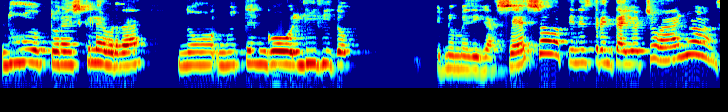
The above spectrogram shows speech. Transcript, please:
no, doctora, es que la verdad no, no tengo lívido. Y no me digas eso, tienes 38 años,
